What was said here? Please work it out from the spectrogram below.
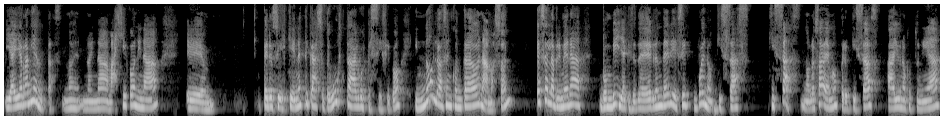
y hay herramientas, no, hay nada mágico ni nada. Eh, pero si es que en este caso te gusta algo específico y no lo has encontrado en Amazon, esa es la primera bombilla que se te debe prender y decir, bueno, quizás, quizás, no lo sabemos, pero quizás hay una oportunidad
